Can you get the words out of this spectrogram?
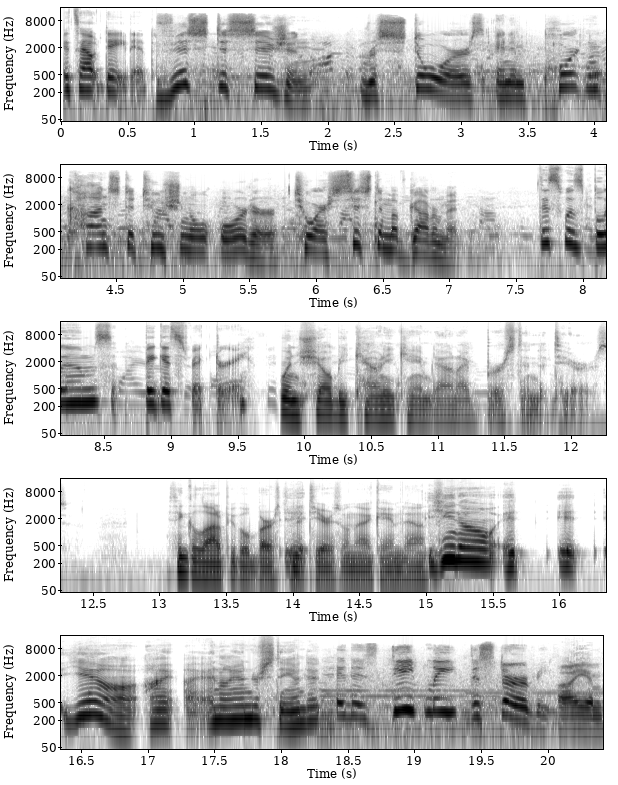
it's outdated. This decision restores an important constitutional order to our system of government. This was Blum's biggest victory. When Shelby County came down, I burst into tears. I think a lot of people burst into tears when that came down. You know, it it yeah, I, I and I understand it. It is deeply disturbing. I am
